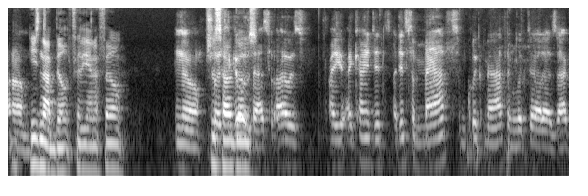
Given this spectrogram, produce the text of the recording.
Um, He's not built for the NFL. No, Just how it goes. That, so I was, I, I kind of did, I did some math, some quick math, and looked at uh, Zach,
